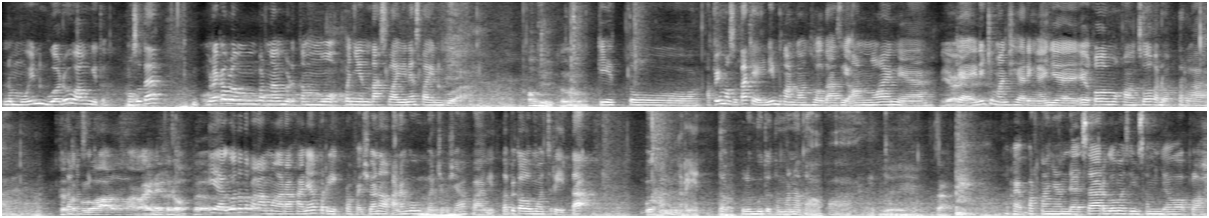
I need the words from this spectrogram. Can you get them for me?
nemuin gua doang gitu. Maksudnya mereka belum pernah bertemu penyintas lainnya selain gua. Oh gitu. gitu. Tapi maksudnya kayak ini bukan konsultasi online ya. Iya, kayak iya. ini cuman sharing aja. Ya kalau mau konsul ke dokter lah Tetap lu harus arahinnya ke dokter. Iya, gue tetap akan mengarahkannya pergi ke profesional karena gue bukan Hmm. siapa-siapa gitu. Tapi kalau mau cerita, gue akan dengerin. Tuh, lu butuh teman atau apa gitu. Nah, Kayak pertanyaan dasar gue masih bisa menjawab lah.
